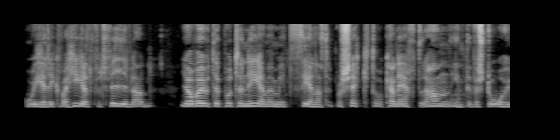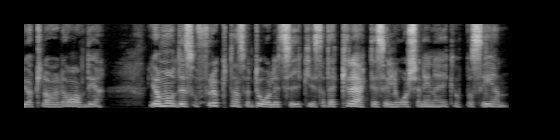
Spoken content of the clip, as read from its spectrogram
Och Erik var helt förtvivlad. Jag var ute på turné med mitt senaste projekt och kan i efterhand inte förstå hur jag klarade av det. Jag mådde så fruktansvärt dåligt psykiskt att jag kräktes i låsen innan jag gick upp på scen.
